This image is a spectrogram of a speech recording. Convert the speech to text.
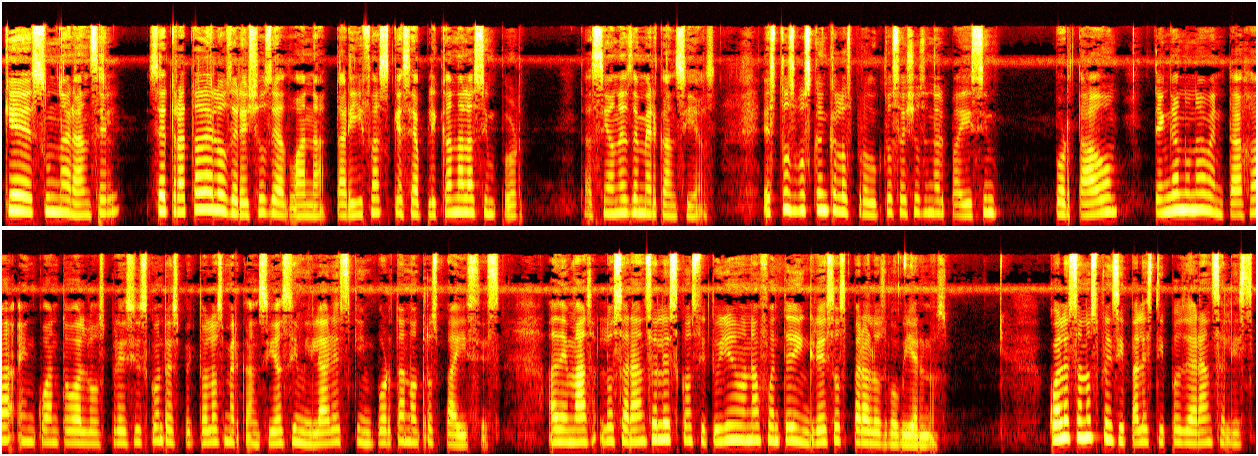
¿Qué es un arancel? Se trata de los derechos de aduana, tarifas que se aplican a las importaciones de mercancías. Estos buscan que los productos hechos en el país importado tengan una ventaja en cuanto a los precios con respecto a las mercancías similares que importan otros países. Además, los aranceles constituyen una fuente de ingresos para los gobiernos. ¿Cuáles son los principales tipos de aranceles?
